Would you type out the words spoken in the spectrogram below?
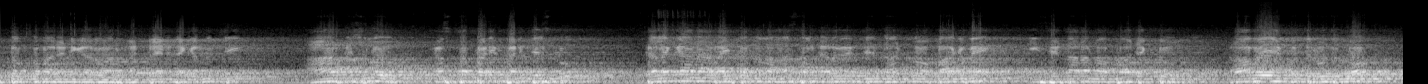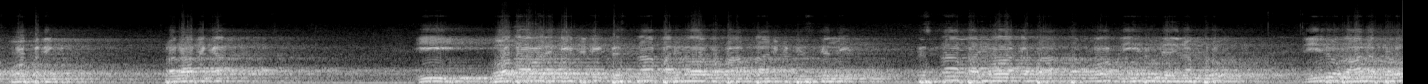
ఉత్తమ్ కుమార్ రెడ్డి గారు వారు మంత్రి దగ్గర నుంచి ఆ దశలో కష్టపడి పనిచేస్తూ తెలంగాణ రైతన్నల ఆశలు నెరవేర్చే దాంట్లో భాగమే ఈ సీతారామ ప్రాజెక్టు రాబోయే కొద్ది రోజుల్లో ఓపెనింగ్. ప్రధానంగా ఈ గోదావరి నీటిని కృష్ణా పరివాహక ప్రాంతానికి తీసుకెళ్ళి కృష్ణా పరివాహక ప్రాంతంలో నీరు లేనప్పుడు నీరు రానప్పుడు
